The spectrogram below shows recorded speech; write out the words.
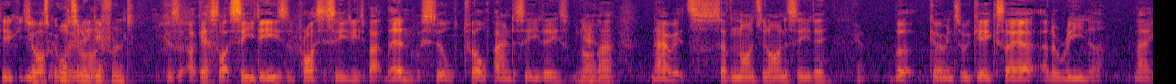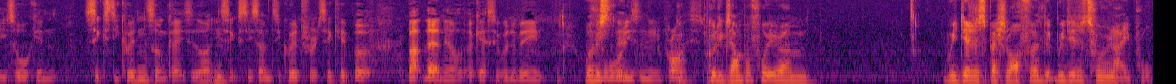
You, you So are it's utterly right. different. Because I guess like CDs, the price of CDs back then was still twelve pound a CD, something like that. Now it's seven ninety nine a CD. Yeah. But going to a gig, say at an arena, now you're talking sixty quid in some cases, aren't you? Mm. 60, 70 quid for a ticket. But back then, I guess it would have been Well, this more reasonably priced. good example for you. Um, we did a special offer. We did a tour in April,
